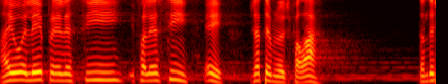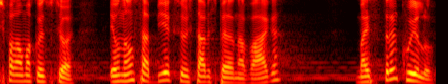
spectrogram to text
aí eu olhei para ele assim e falei assim, ei, já terminou de falar? Então deixa eu falar uma coisa para o senhor. Eu não sabia que o senhor estava esperando a vaga, mas tranquilo,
